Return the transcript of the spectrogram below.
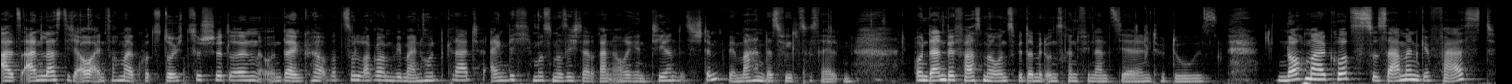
als Anlass, dich auch einfach mal kurz durchzuschütteln und deinen Körper zu lockern, wie mein Hund gerade. Eigentlich muss man sich daran orientieren, das stimmt, wir machen das viel zu selten. Und dann befassen wir uns wieder mit unseren finanziellen To-Dos. Nochmal kurz zusammengefasst.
